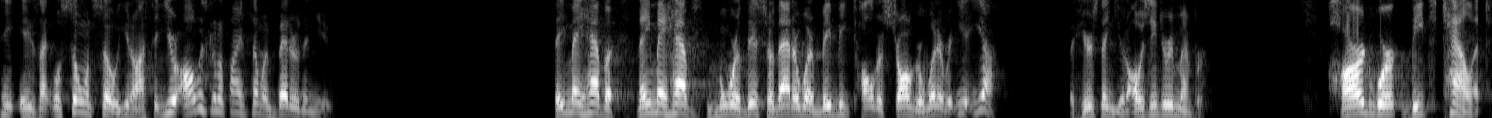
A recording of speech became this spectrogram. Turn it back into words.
he, he's like, well, so and so, you know, I said, you're always going to find someone better than you. They may have a, they may have more of this or that or whatever, maybe taller, stronger, whatever. Yeah. But here's the thing you'd always need to remember hard work beats talent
